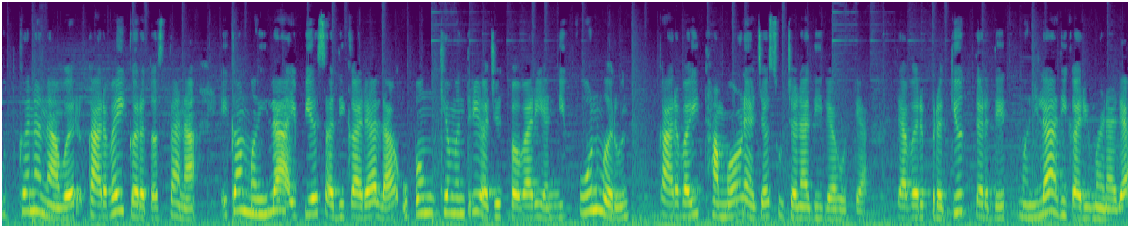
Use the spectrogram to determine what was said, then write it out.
उत्खननावर कारवाई करत असताना एका महिला आय पी एस अधिकाऱ्याला उपमुख्यमंत्री अजित पवार यांनी फोनवरून कारवाई थांबवण्याच्या सूचना दिल्या होत्या. त्यावर प्रत्युत्तर देत महिला अधिकारी म्हणाल्या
